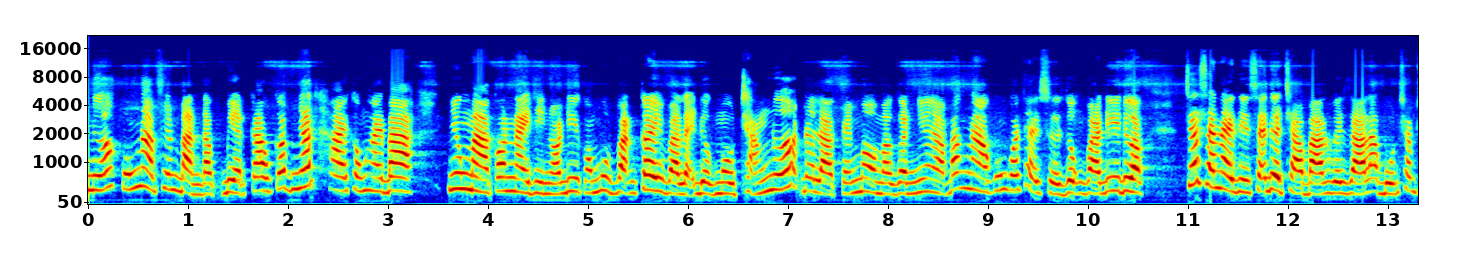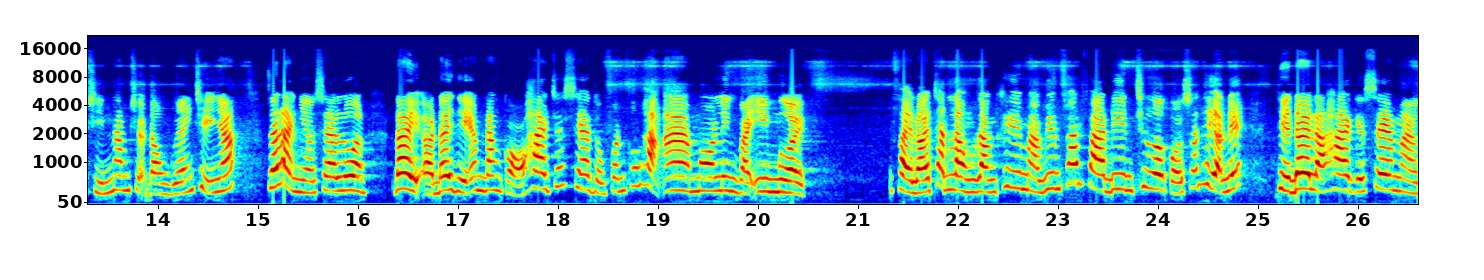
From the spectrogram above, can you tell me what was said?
nữa Cũng là phiên bản đặc biệt cao cấp nhất 2023 Nhưng mà con này thì nó đi có một vạn cây và lại được màu trắng nữa. Đây là cái màu mà gần như là bác nào cũng có thể sử dụng và đi được. Chiếc xe này thì sẽ được chào bán với giá là 495 triệu đồng với anh chị nhé. Rất là nhiều xe luôn. Đây, ở đây thì em đang có hai chiếc xe thuộc phân khúc hạng A, Morning và i10 Phải nói thật lòng rằng khi mà VinFast Fadin chưa có xuất hiện ấy thì đây là hai cái xe mà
